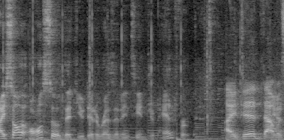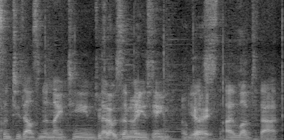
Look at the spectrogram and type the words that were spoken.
I saw also that you did a residency in Japan for a bit. I did. That was in 2019. 2019. That was amazing. Okay. Yes, I loved that.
